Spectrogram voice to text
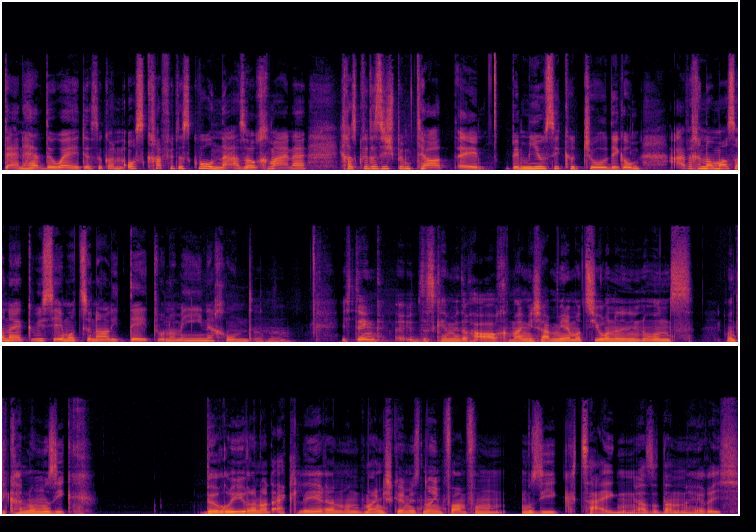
Dan Hathaway hat ja sogar einen Oscar für das gewonnen. Also ich meine, ich habe das Gefühl, das ist beim Theater, äh, beim Musical, Entschuldigung, einfach nochmal so eine gewisse Emotionalität, die noch mehr reinkommt. Mhm. Ich denke, das kennen wir doch auch. Manchmal haben wir Emotionen in uns und die kann nur Musik berühren und erklären und manchmal können wir es nur in Form von Musik zeigen. Also dann höre ich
